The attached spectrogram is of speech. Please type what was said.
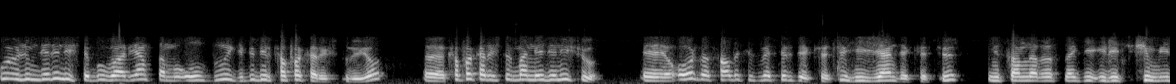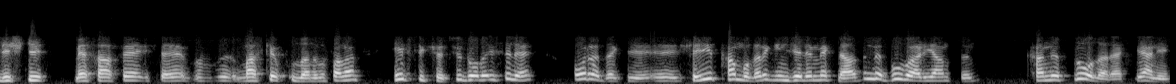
Bu ölümlerin işte bu varyantla mı olduğu gibi bir kafa karıştırıyor. E, kafa karıştırma nedeni şu. E, orada sağlık hizmetleri de kötü, hijyen de kötü. İnsanlar arasındaki iletişim, ilişki, mesafe, işte maske kullanımı falan hepsi kötü. Dolayısıyla oradaki e, şeyi tam olarak incelemek lazım ve bu varyantın kanıtlı olarak yani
